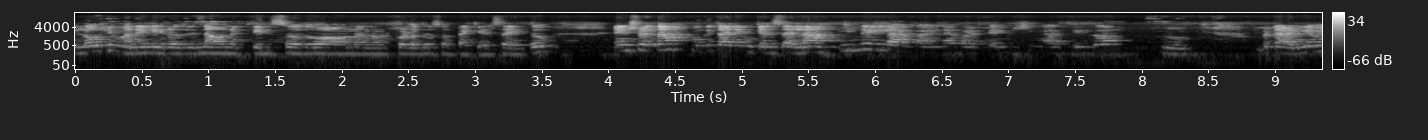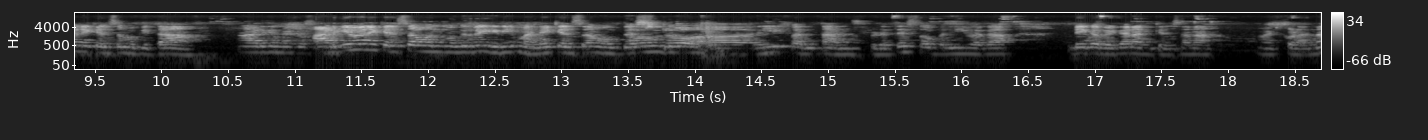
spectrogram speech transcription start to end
ಲೋಹಿ ಮನೇಲಿ ಇರೋದ್ರಿಂದ ಅವನಿಗೆ ತಿನ್ಸೋದು ಅವನ ನೋಡ್ಕೊಳ್ಳೋದು ಸ್ವಲ್ಪ ಕೆಲಸ ಇತ್ತು. ಏನ್ ಶ್ವೇತಾ ಮುಗಿತಾ ನಿಮ್ ಕೆಲಸ ಎಲ್ಲ? ಇಲ್ಲ ಇಲ್ಲ ಕಣ್ಣ ಬಟ್ಟೆ ಮಿಷಿನ್ ಹಾಕ್ತಿದ್ದು. ಹ್ಮ್. ಬಟ್ ಅಡ್ಗೆ ಮನೆ ಕೆಲಸ ಮುಗಿತಾ? ಅಡಿಗೆ ಮನೆ ಕೆಲಸ. ಒಂದ್ ಮುಗಿದ್ರೆ ಇಡೀ ಮನೆ ಕೆಲಸ ಮುಗ್ದಷ್ಟು ರಿಲೀಫ್ ಅಂತ ಅನ್ಸ್ಬಿಡುತ್ತೆ. ಸೊ ಬನ್ನಿ ಇವಾಗ ಬೇಗ ಬೇಗ ನನ್ ಕೆಲ್ಸನ ಮಾಡ್ಕೊಳ್ಳೋಣ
